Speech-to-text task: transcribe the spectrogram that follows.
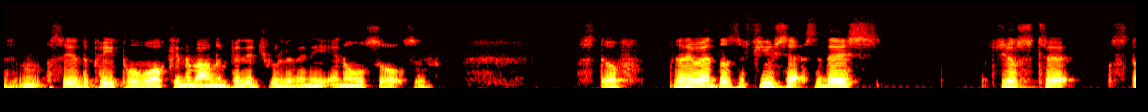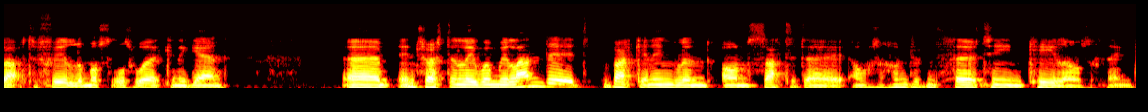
I see other people walking around the village we live in eating all sorts of stuff. But anyway, there's a few sets of this just to start to feel the muscles working again. Um, interestingly, when we landed back in England on Saturday, I was 113 kilos, I think.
